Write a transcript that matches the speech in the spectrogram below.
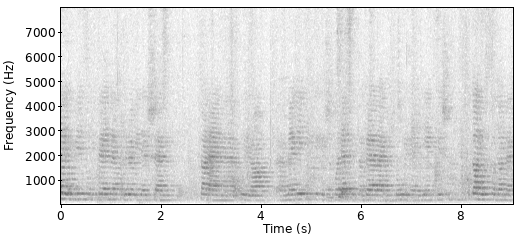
nagyon bízunk benne, hogy rövidesen talán újra megépítik, és akkor lesz itt a belvárosban újra egy ilyen kis tanúszoda, meg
